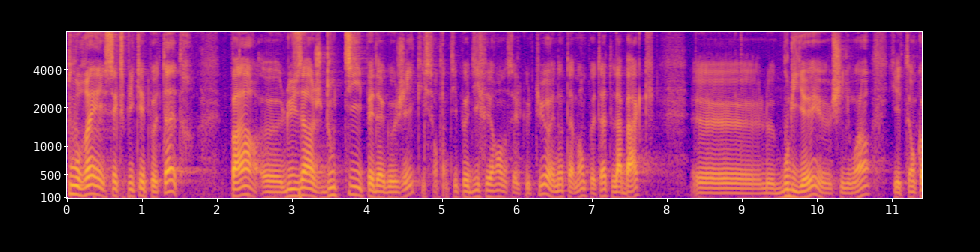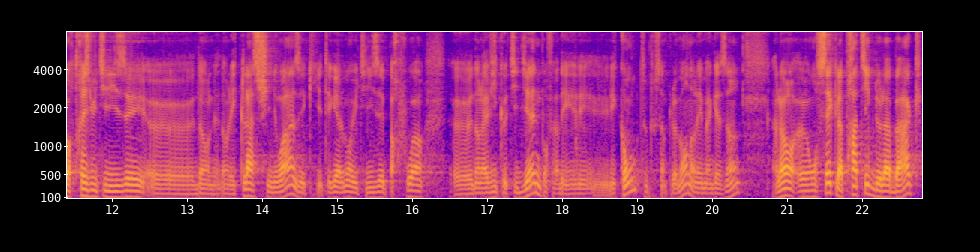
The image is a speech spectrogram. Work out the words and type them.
pourrait s'expliquer peut-être par l'usage d'outils pédagogiques qui sont un petit peu différents dans cette culture, et notamment peut-être l'ABAC, euh, le boulier euh, chinois, qui est encore très utilisé euh, dans, les classes chinoises et qui est également utilisé parfois dans la vie quotidienne pour faire des, comptes, tout simplement, dans les magasins. Alors, on sait que la pratique de l'abac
